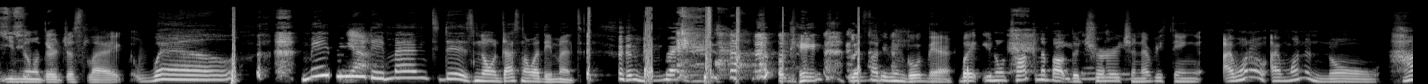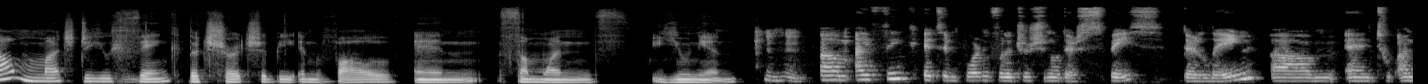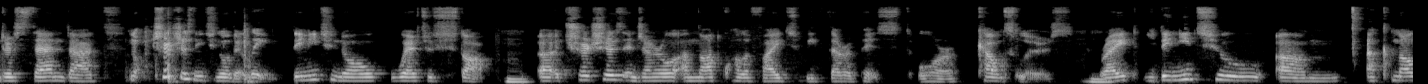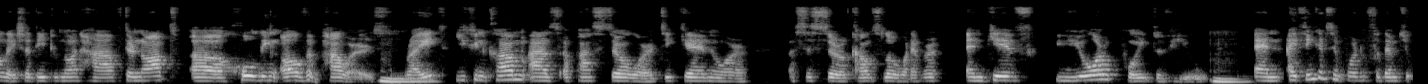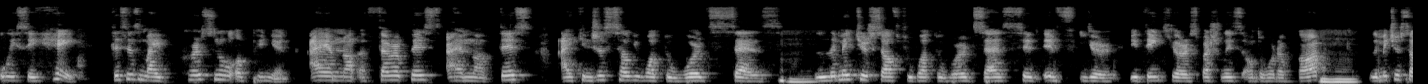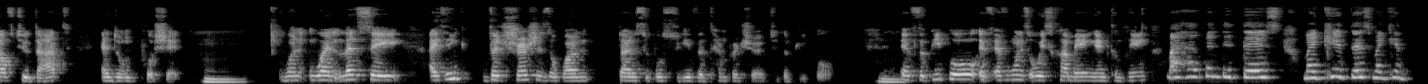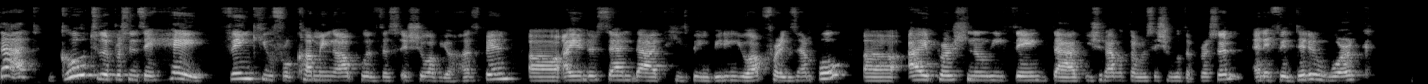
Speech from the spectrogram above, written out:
you know, they're just like, well, maybe Yeah. they meant this. No, that's not what they meant. they meant okay, let's not even go there. But you know, talking about the church and everything, I want to I want to know how much do you think the church should be involved in someone's union? hmm Um, I think it's important for the church to know their space, their lane, um, and to understand that no, churches need to know their lane. They need to know where to stop. Hmm. Uh, churches in general are not qualified to be therapists or counselors, mm. right? They need to um, acknowledge that they do not have, they're not uh, holding all the powers, mm. right? You can come as a pastor or a deacon or a sister or counselor or whatever and give your point of view. Mm. And I think it's important for them to always say, hey, this is my personal opinion. I am not a therapist. I am not this. I can just tell you what the word says. Mm-hmm. Limit yourself to what the word says. If you're you think you're a specialist on the word of God, mm-hmm. limit yourself to that and don't push it. Mm-hmm. When when let's say I think the church is the one that is supposed to give the temperature to the people. Mm. If the people, if everyone is always coming and complaining, my husband did this, my kid this, my kid that, go to the person and say, hey, thank you for coming up with this issue of your husband. Uh, I understand that he's been beating you up, for example. Uh, I personally think that you should have a conversation with the person. And if it didn't work,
